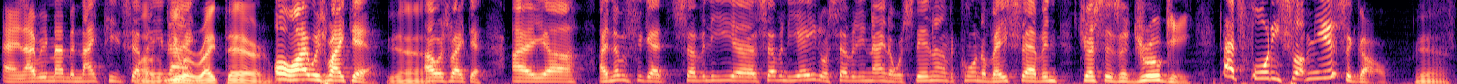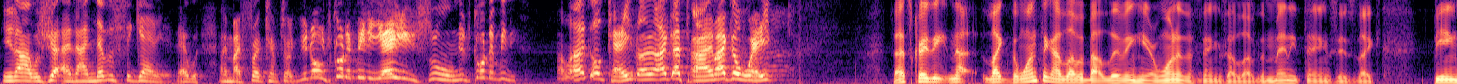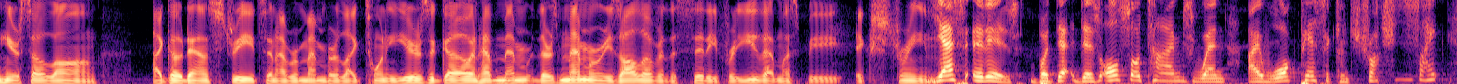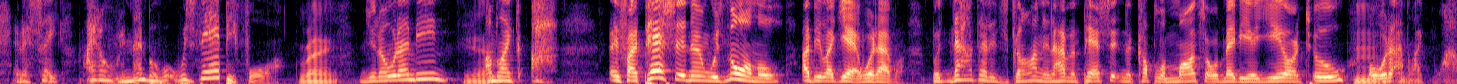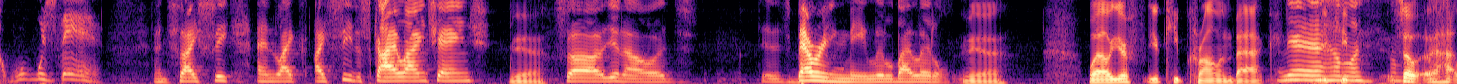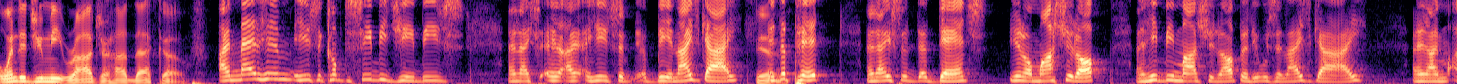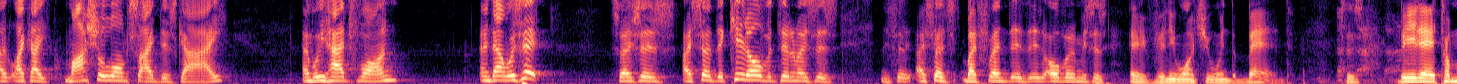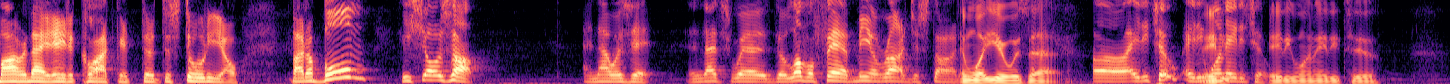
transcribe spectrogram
And I remember Wow, 1979. you were right there. Oh, I was right there. Yeah. I was right there. I uh, I never forget 70, uh, 78 or 79. I was standing on the corner of A7 dressed as a droogie. That's 40 something years ago. Yeah. You know, I was, and I never forget it. That was- And my friend kept saying, you know, it's going to be the 80s soon. It's going to be. I'm like, okay, I got time. I can wait. That's crazy. Now, like the one thing I love about living here, one of the things I love, the many things, is like being here so long. I go down streets and I remember like 20 years ago and have mem- there's memories all over the city. For you, that must be extreme. Yes, it is. But th- there's also times when I walk past a construction site and I say, I don't remember what was there before. Right. You know what I mean? Yeah. I'm like, ah. If I passed it and it was normal, I'd be like, yeah, whatever. But now that it's gone and I haven't passed it in a couple of months or maybe a year or two Hmm. or whatever, I'm like, wow, what was there? And so I see, and like I see the skyline change. Yeah. So you know, it's it's burying me little by little. Yeah. Well, you're you keep crawling back. Yeah, You I'm keep- like- I'm so, uh, when did you meet Roger? How'd that go? I met him. He used to come to CBGB's, and I, s- I- he used to be a nice guy Yeah. in the pit, and I used to dance, you know, mosh it up, and he'd be moshing up, and he was a nice guy, and I'm I, like I mosh alongside this guy, and we had fun, and that was it. So I says, I sent the kid over to him. I says, he said, I said, my friend over to him. He says, "Hey, Vinnie wants you in the band." He says, "Be there tomorrow night, eight o'clock at the, the studio." Bada boom, he shows up, and that was it. And that's where the love affair, me and Roger started. And what year was that? Uh, 82, 81, 80 82. 81, 82.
